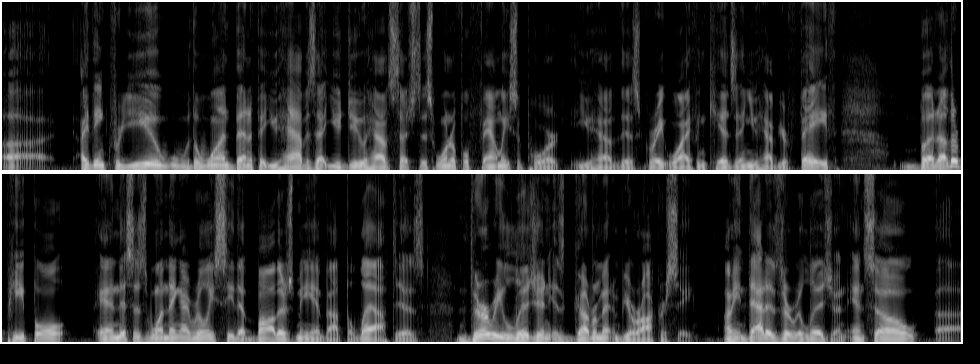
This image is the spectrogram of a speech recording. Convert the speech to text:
uh, I think for you, the one benefit you have is that you do have such this wonderful family support. You have this great wife and kids, and you have your faith. But other people, and this is one thing I really see that bothers me about the left, is their religion is government and bureaucracy. I mean, that is their religion, and so uh,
